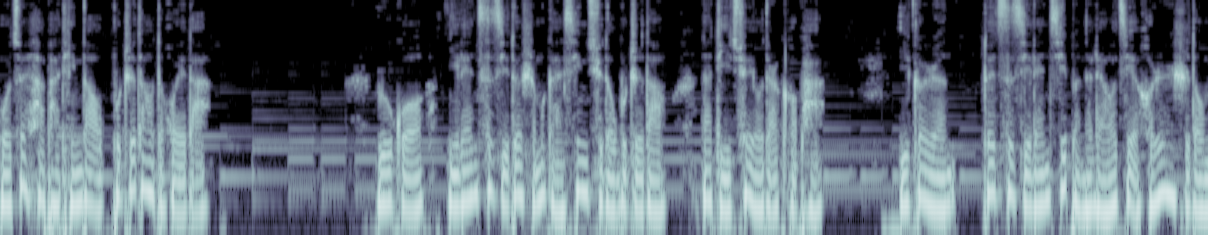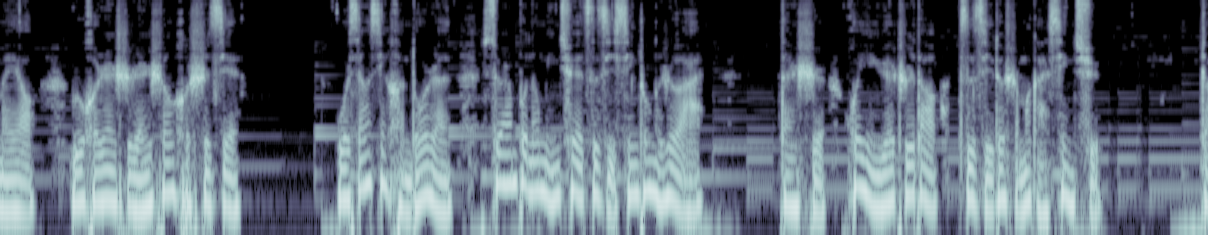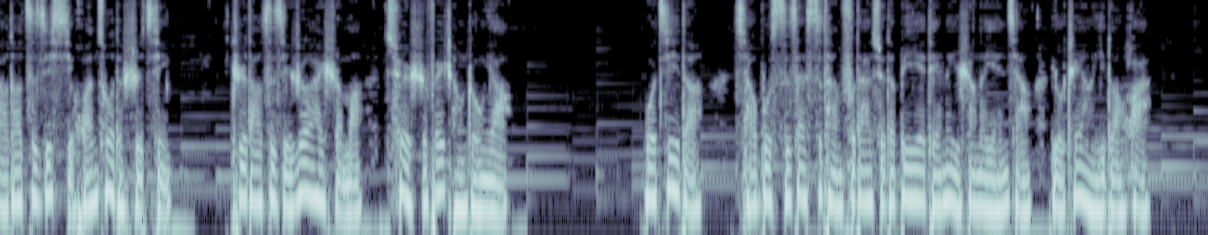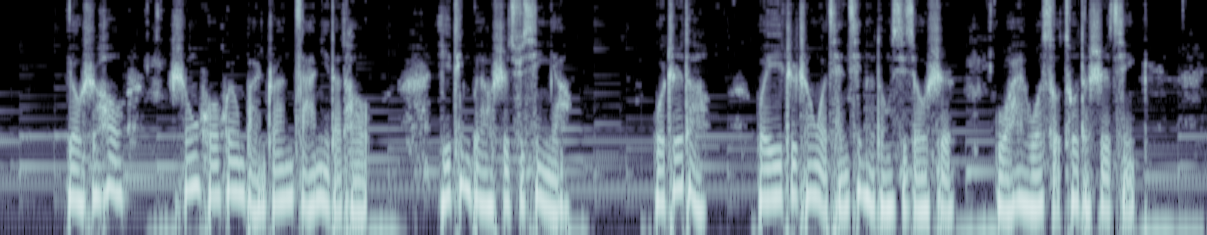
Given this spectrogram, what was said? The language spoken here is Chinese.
我最害怕听到不知道的回答。如果你连自己对什么感兴趣都不知道，那的确有点可怕。一个人对自己连基本的了解和认识都没有，如何认识人生和世界？我相信很多人虽然不能明确自己心中的热爱，但是会隐约知道自己对什么感兴趣，找到自己喜欢做的事情，知道自己热爱什么，确实非常重要。我记得。乔布斯在斯坦福大学的毕业典礼上的演讲有这样一段话：有时候，生活会用板砖砸你的头，一定不要失去信仰。我知道，唯一支撑我前进的东西就是我爱我所做的事情。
